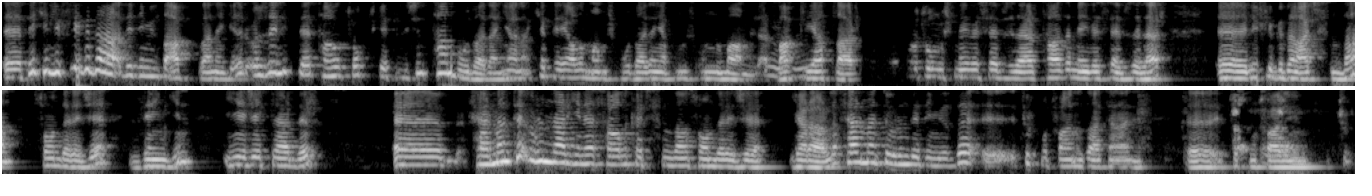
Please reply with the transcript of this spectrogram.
E, peki lifli gıda dediğimizde akla ne gelir? Özellikle tahıl çok tüketildiği için tam buğdaydan yani kepeğe alınmamış buğdaydan yapılmış unlu mamuller, bakliyatlar, kurutulmuş meyve sebzeler, taze meyve sebzeler e, lifli gıda açısından son derece zengin yiyeceklerdir. E, fermente ürünler yine sağlık açısından son derece yararlı. Fermente ürün dediğimizde e, Türk mutfağının zaten hani e, Türk mutfağı demeyeyim, Türk,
